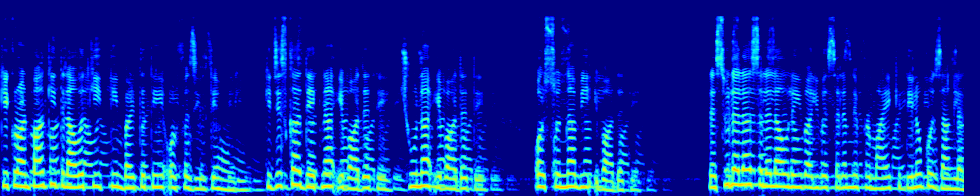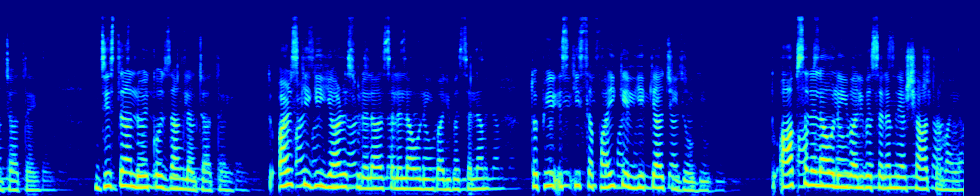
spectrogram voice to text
कि कुरान पाक की तिलावत की इतनी बरकतें और फजीलतें होंगी कि जिसका देखना इबादत है, छूना इबादत है और सुनना भी इबादत है। रसूल सल्लल्लाहु अलैहि वसल्लम ने फरमाया कि दिलों को जंग लग जाता है। जिस तरह लोहे को जंग लग जाता है। तो अर्ज़ की गई या रसूल अल्लाह सल्लल्लाहु अलैहि वसल्लम तो फिर इसकी सफ़ाई के लिए क्या चीज़ होगी? तो आप सल्लल्लाहु अलैहि वसल्लम ने अरशाद फरमाया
